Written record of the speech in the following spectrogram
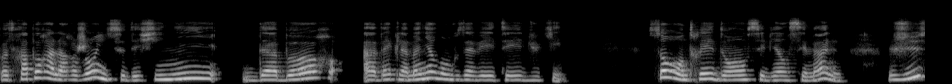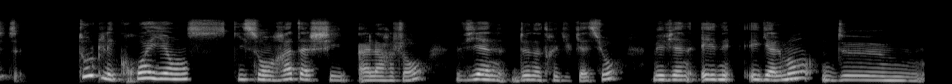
Votre rapport à l'argent, il se définit d'abord avec la manière dont vous avez été éduqué. Sans rentrer dans c'est bien, c'est mal, juste toutes les croyances qui sont rattachées à l'argent viennent de notre éducation, mais viennent également de hum,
